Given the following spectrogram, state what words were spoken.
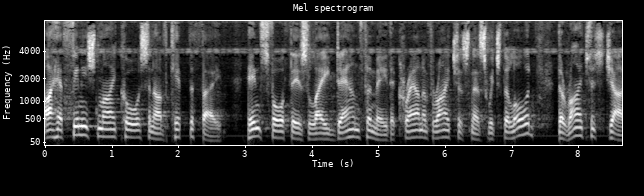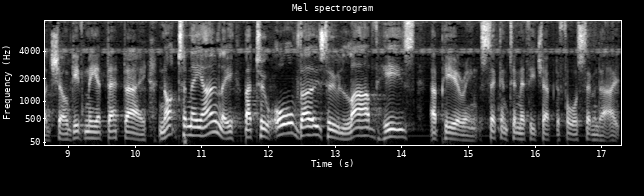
I have finished my course and I've kept the faith. Henceforth there's laid down for me the crown of righteousness, which the Lord, the righteous judge, shall give me at that day, not to me only, but to all those who love his appearing. 2 Timothy chapter 4, 7 to 8.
